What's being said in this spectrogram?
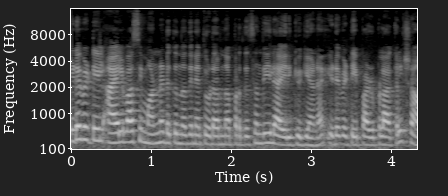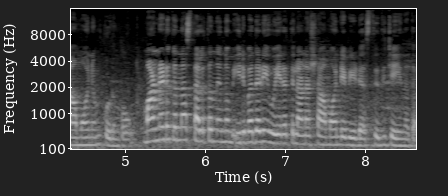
ഇടവെട്ടിയിൽ അയൽവാസി മണ്ണെടുക്കുന്നതിനെ തുടർന്ന് പ്രതിസന്ധിയിലായിരിക്കുകയാണ് ഇടവെട്ടി പഴുപ്പിളാക്കൽ ഷാമോനും കുടുംബവും മണ്ണെടുക്കുന്ന സ്ഥലത്തു നിന്നും ഇരുപതടി ഉയരത്തിലാണ് ഷാമോന്റെ വീട് സ്ഥിതി ചെയ്യുന്നത്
